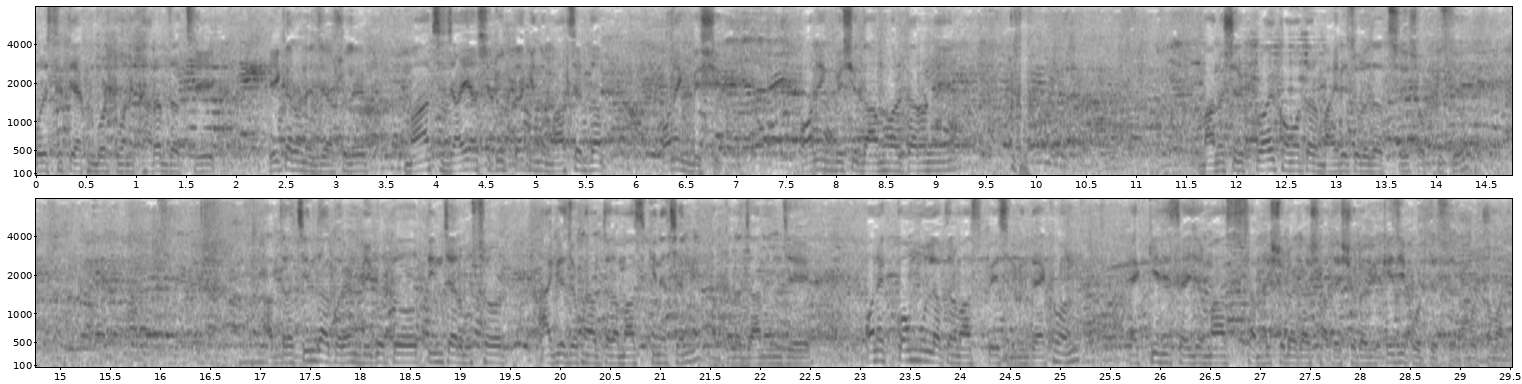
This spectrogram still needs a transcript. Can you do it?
পরিস্থিতি এখন বর্তমানে খারাপ যাচ্ছে। এই কারণে যে আসলে মাছ যাই আসে টুকটাক, কিন্তু মাছের দাম অনেক বেশি। অনেক বেশি দাম হওয়ার কারণে মানুষের ক্রয় ক্ষমতার বাইরে চলে যাচ্ছে সব কিছু আপনারা চিন্তা করেন, বিগত তিন চার বছর আগে যখন আপনারা মাছ কিনেছেন, আপনারা জানেন যে অনেক কম মূল্যে আপনারা মাছ পেয়েছেন, কিন্তু এখন এক কেজি সাইজের মাছ ছাব্বিশশো টাকা, সাতাইশশো টাকা কেজি পড়তেছে বর্তমানে।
